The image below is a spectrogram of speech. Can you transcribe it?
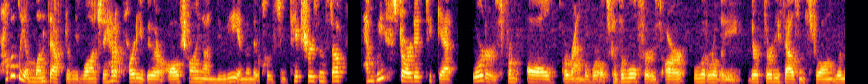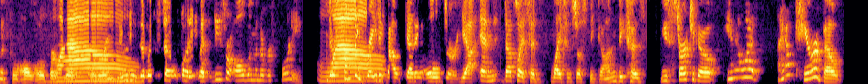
probably a month after we launched. They had a party where they were all trying on Nuudii and then they were posting pictures and stuff. And we started to get orders from all around the world because the Woolfers are literally they're thirty thousand strong women from all over. Wow. It was so funny, but these were all women over forty. Wow. There's something great about getting older, yeah, and that's why I said life has just begun because you start to go, you know what? I don't care about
